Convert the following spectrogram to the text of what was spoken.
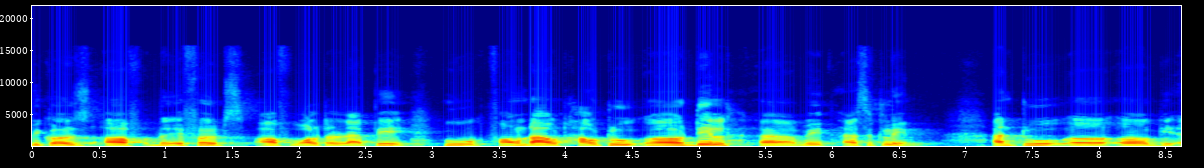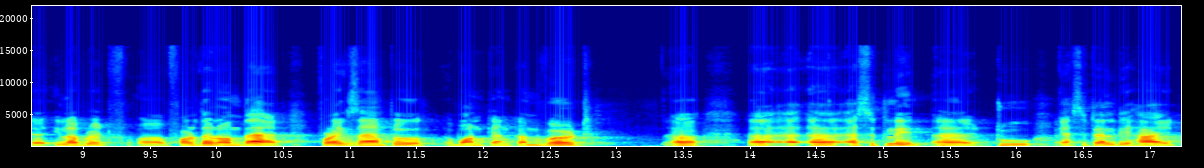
because of the efforts of Walter Reppe who found out how to uh, deal uh, with acetylene. And to uh, uh, elaborate further on that for example, one can convert acetylene to acetaldehyde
